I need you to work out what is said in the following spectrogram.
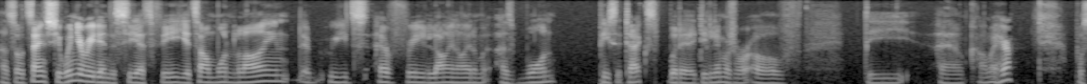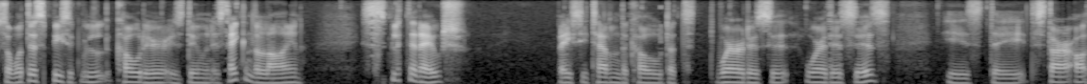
And so essentially when you read in the CSV it's on one line it reads every line item as one piece of text with a delimiter of the uh, comma here. But so what this piece of code here is doing is taking the line splitting it out basically telling the code that where this is, where this is is the, the start uh,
